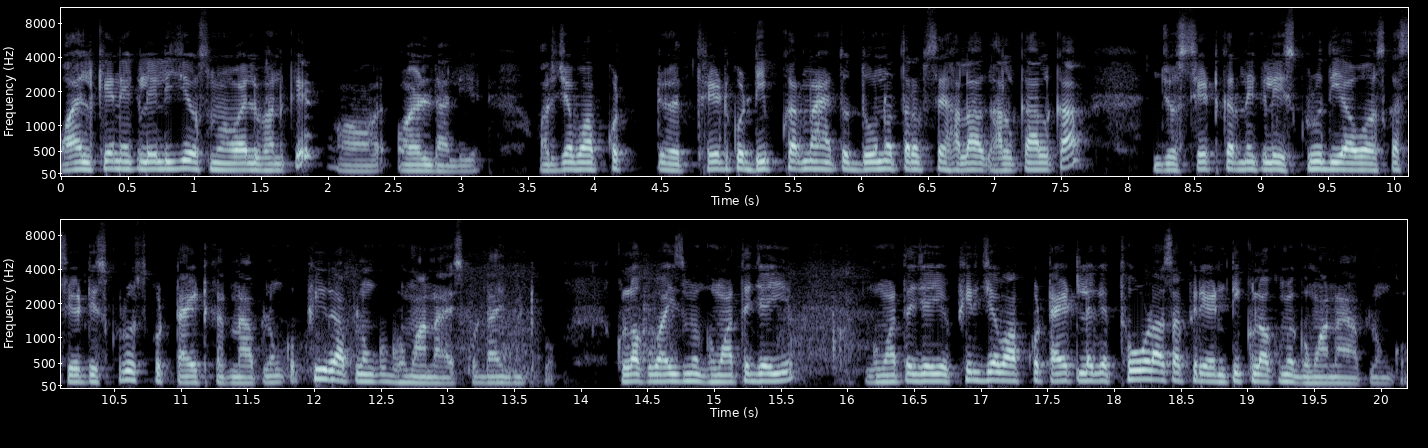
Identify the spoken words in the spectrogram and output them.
ऑयल कैन एक ले लीजिए, उसमें ऑयल भर के और ऑयल डालिए। और जब आपको थ्रेड को डीप करना है तो दोनों तरफ़ से हला हल्का हल्का जो सेट करने के लिए स्क्रू दिया हुआ उसका सेट स्क्रू, उसको टाइट करना आप लोगों को, फिर आप लोगों को घुमाना है इसको डायमिट को। क्लॉकवाइज में घुमाते जाइए घुमाते जाइए, फिर जब आपको टाइट लगे, थोड़ा सा फिर एंटी क्लॉक में घुमाना है आप लोगों को।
